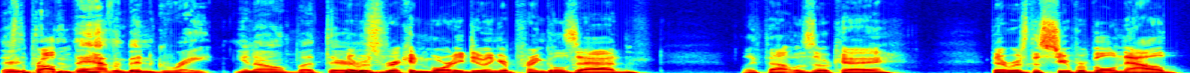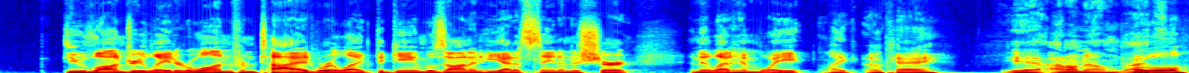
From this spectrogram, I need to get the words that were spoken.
That's the problem. They haven't been great, you know, but there's There was Rick and Morty doing a Pringles ad, like that was okay. There was the Super Bowl now do laundry later one from Tide where like the game was on and he had a stain on his shirt and they let him wait. Like okay, yeah. I don't know. Cool.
